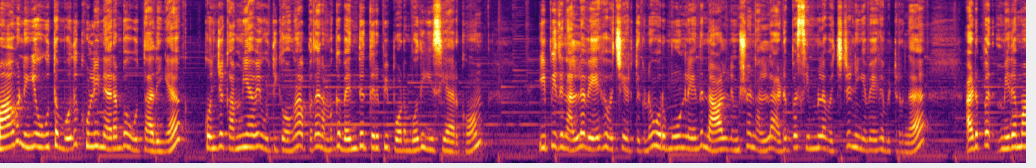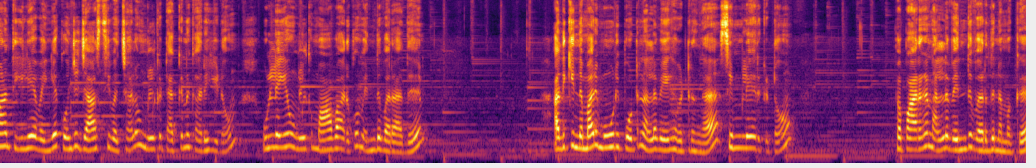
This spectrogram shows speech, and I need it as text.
மாவு நீங்கள் ஊற்றும் போது குழி நிரம்ப ஊற்றாதீங்க கொஞ்சம் கம்மியாகவே ஊற்றிக்கோங்க அப்போ தான் நமக்கு வெந்து திருப்பி போடும்போது ஈஸியாக இருக்கும். இப்போ இது நல்லா வேக வச்சு எடுத்துக்கணும். ஒரு மூணுலேருந்து நாலு நிமிஷம் நல்லா அடுப்பை சிம்மில் வச்சுட்டு நீங்கள் வேக விட்டுருங்க. அடுப்பை மிதமான தீயிலே வைங்க. கொஞ்சம் ஜாஸ்தி வச்சாலும் உங்களுக்கு டக்குன்னு கருகிடும். உள்ளேயும் உங்களுக்கு மாவாக இருக்கும். வெந்து வராது. அதுக்கு இந்த மாதிரி மூடி போட்டு நல்லா வேக விட்டுருங்க. சிம்லேயே இருக்கட்டும். இப்போ பாருங்கள் நல்லா வெந்து வருது நமக்கு.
